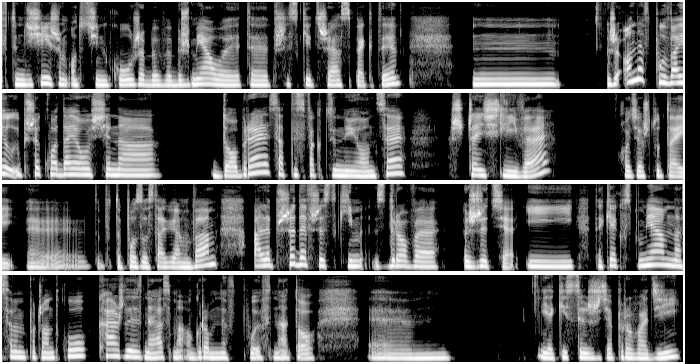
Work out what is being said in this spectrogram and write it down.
w tym dzisiejszym odcinku, żeby wybrzmiały te wszystkie trzy aspekty, mm, że one wpływają i przekładają się na dobre, satysfakcjonujące, szczęśliwe chociaż tutaj e, to pozostawiam Wam, ale przede wszystkim zdrowe życie. I tak jak wspomniałam na samym początku, każdy z nas ma ogromny wpływ na to, jaki styl życia prowadzi,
